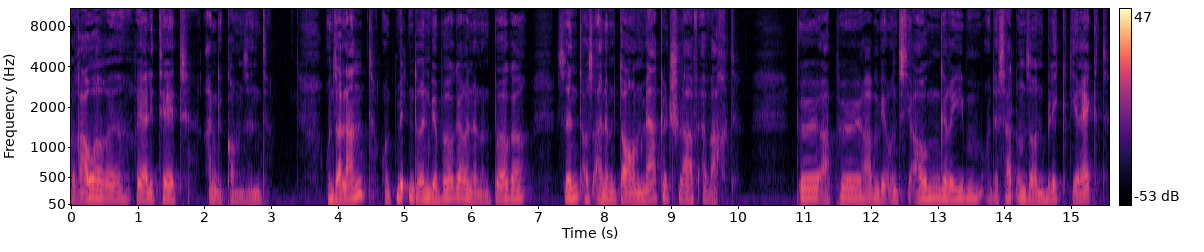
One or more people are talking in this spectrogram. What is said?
rauere Realität angekommen sind. Unser Land und mittendrin wir Bürgerinnen und Bürger sind aus einem Dorn-Merkel-Schlaf erwacht. Peu à peu haben wir uns die Augen gerieben und es hat unseren Blick direkt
